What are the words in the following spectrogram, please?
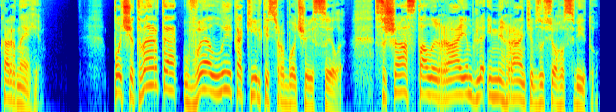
Карнегі. По-четверте, велика кількість робочої сили. США стали раєм для іммігрантів з усього світу.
